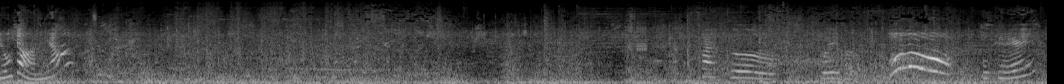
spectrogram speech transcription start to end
여기 아니야? 웨이브 오! 오케이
